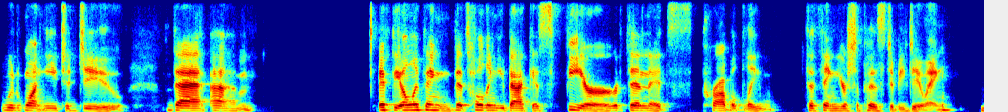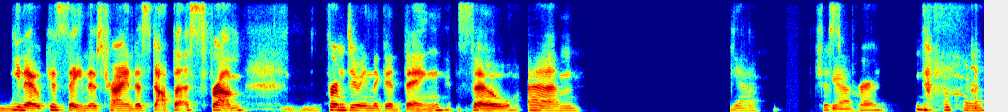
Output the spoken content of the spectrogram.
would want you to do, that um, if the only thing that's holding you back is fear, then it's probably the thing you're supposed to be doing. You Mm. know, because Satan is trying to stop us from Mhm. from doing the good thing. So, um, yeah, just Yeah. pray. Okay.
